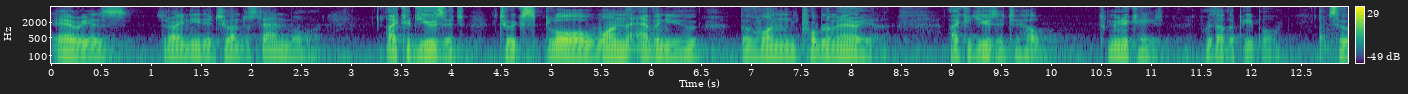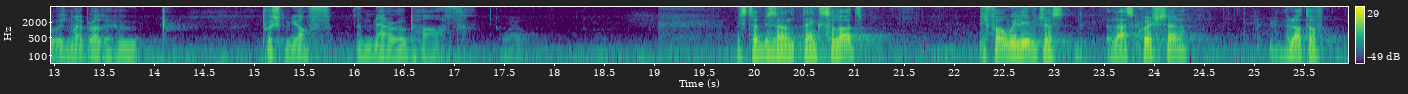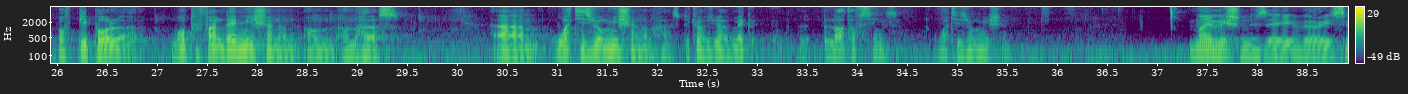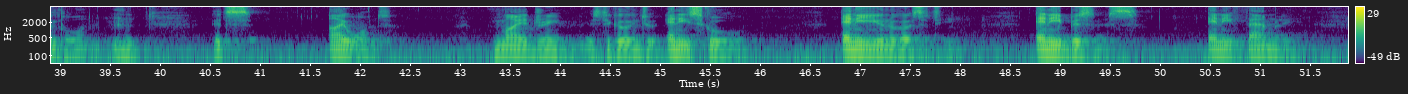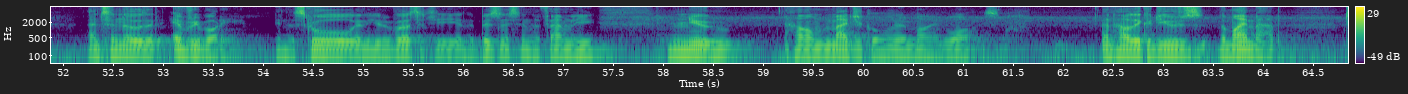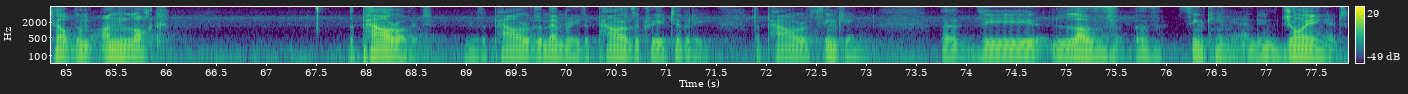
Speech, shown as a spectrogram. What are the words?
areas that I needed to understand more. I could use it to explore one avenue of one problem area. I could use it to help communicate with other people. So it was my brother who pushed me off the narrow path. Wow. Mr. Buzan, thanks a lot. Before we leave, just a last question. A lot of, of people uh, want to find their mission on, on, on Earth. Um, what is your mission on Earth? Because you have made a lot of things. What is your mission? My mission is a very simple one. it's I want, my dream is to go into any school, any university, any business, any family, and to know that everybody in the school, in the university, in the business, in the family knew how magical their mind was and how they could use the mind map to help them unlock the power of it, you know, the power of the memory, the power of the creativity, the power of thinking, uh, the love of thinking and enjoying it.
